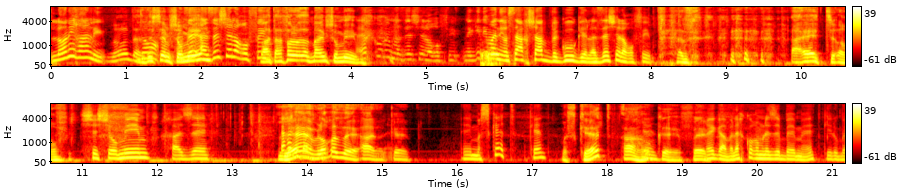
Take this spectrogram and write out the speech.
לא נראה לי. לא יודע, זה שהם שומעים? הזה של הרופאים. ואת אף פעם לא יודעת מה הם שומעים. איך קוראים לזה של הרופאים? נגיד אם אני עושה עכשיו בגוגל, הזה של הרופאים. העט של הרופאים. ששומעים חזה. לב. לא חזה. אה, כן. אה, מסקט, כן. מסקט? אה, כן. אוקיי, יפה. רגע, אבל איך קוראים לזה באמת? כאילו, ב...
